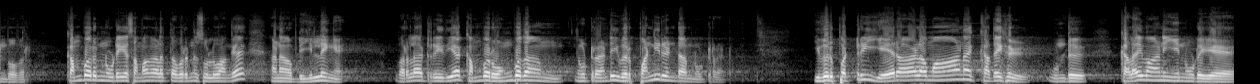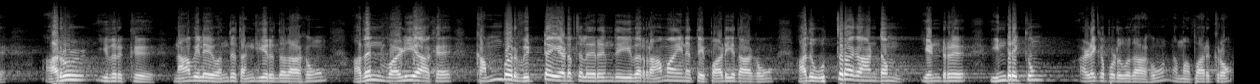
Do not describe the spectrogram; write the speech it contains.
என்பவர். கம்பரனுடைய சமகாலத்தவர்னு சொல்லுவாங்க. ஆனால் அப்படி இல்லைங்க. வரலாற்று ரீதியாக கம்பர் ஒன்பதாம் நூற்றாண்டு இவர் பன்னிரெண்டாம் நூற்றாண்டு. இவர் பற்றி ஏராளமான கதைகள் உண்டு. கலைவாணியினுடைய அருள் இவருக்கு நாவிலே வந்து தங்கியிருந்ததாகவும் அதன் வழியாக கம்பர் விட்ட இடத்திலிருந்து இவர் ராமாயணத்தை பாடியதாகவும் அது உத்தரகாண்டம் என்று இன்றைக்கும் அழைக்கப்படுவதாகவும் நம்ம பார்க்கிறோம்.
